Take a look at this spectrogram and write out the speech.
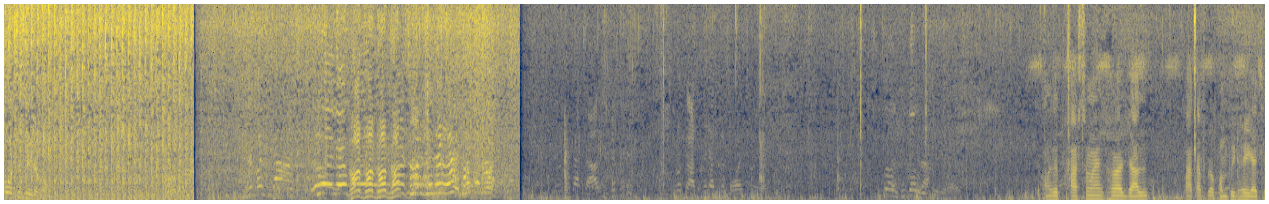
পড়ছে সেই রকম ধর ধর ধর ধর। আমাদের ফার্স্ট মাছ ধরা জাল, পাতা পুরো কমপ্লিট হয়ে গেছে।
